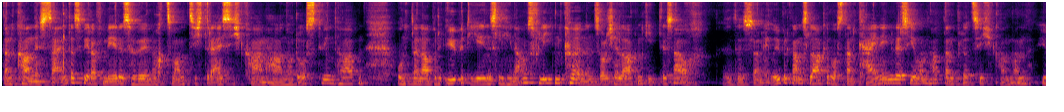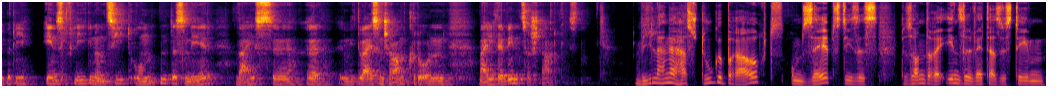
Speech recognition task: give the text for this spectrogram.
dann kann es sein, dass wir auf Meereshöhe noch 20, 30 kmh Nordostwind haben und dann aber über die Insel hinaus fliegen können. Solche Lagen gibt es auch. Das ist eine Übergangslage, wo es dann keine Inversion hat. Dann plötzlich kann man über die Insel fliegen und sieht unten das Meer weiß, äh, äh, mit weißen Schaumkronen, weil der Wind so stark ist. Wie lange hast du gebraucht, um selbst dieses besondere Inselwettersystem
